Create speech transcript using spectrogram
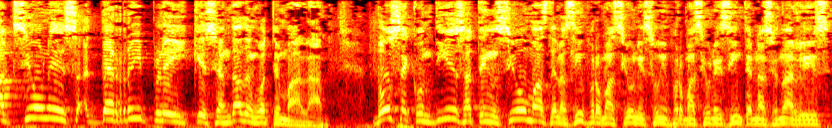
Acciones de replay que se han dado en Guatemala. 12 con 10, atención más de las informaciones o informaciones internacionales.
